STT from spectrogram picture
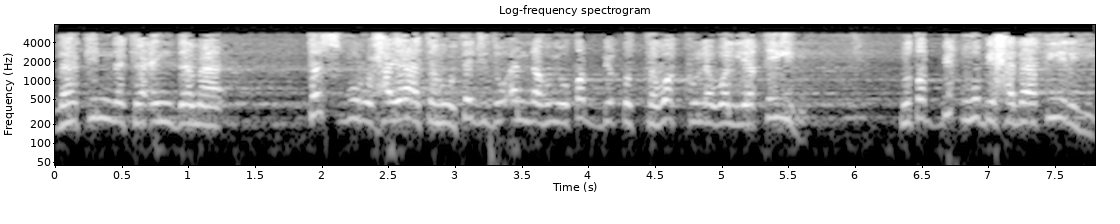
لكنك عندما تصبر حياته تجد أنه يطبق التوكل واليقين يطبقه بحذافيره.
